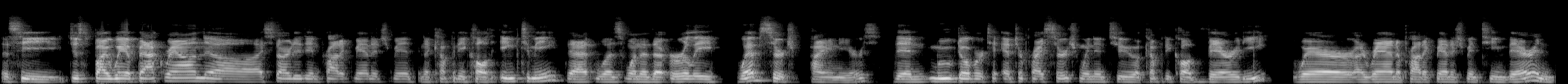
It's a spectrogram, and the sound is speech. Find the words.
Let's see, just by way of background, uh, I started in product management in a company called Inktomi that was one of the early web search pioneers. Then moved over to enterprise search, went into a company called Verity, where I ran a product management team there, and,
